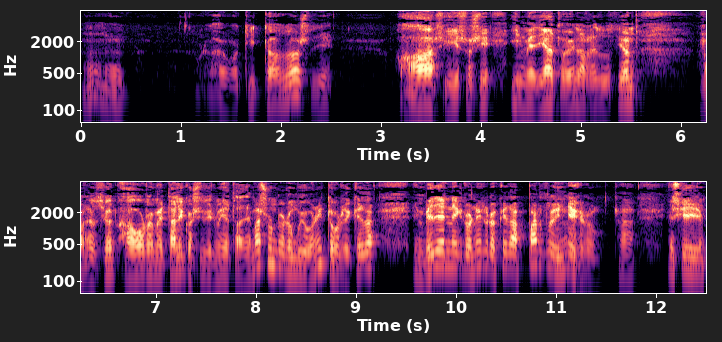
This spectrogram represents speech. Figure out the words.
mm, la gotita o dos de... Ah, sí, eso sí, inmediato, ¿eh? la reducción la reducción a oro metálico ha sido inmediata. Además, un oro muy bonito, porque queda, en vez de negro negro, queda pardo y negro. es que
